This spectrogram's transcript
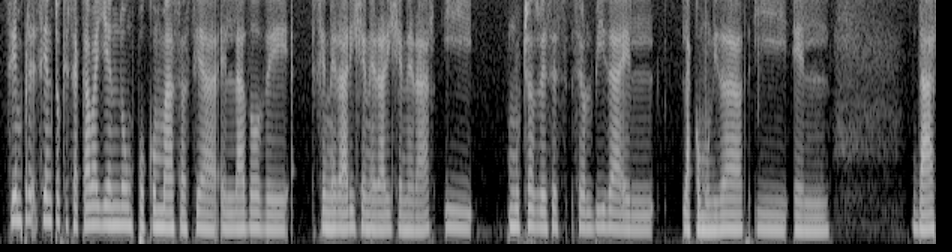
siempre siento que se acaba yendo un poco más hacia el lado de generar y generar y generar y muchas veces se olvida el la comunidad y el dar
